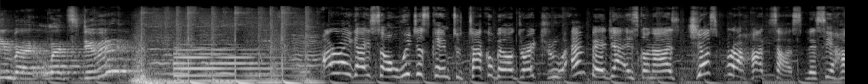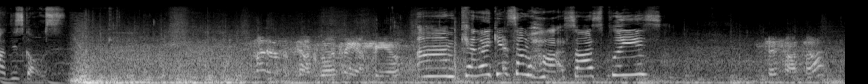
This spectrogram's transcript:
13, but let's do it. All right, guys, so we just came to Taco Bell drive through and Peja is gonna ask just for a hot sauce. Let's see how this goes. Can I? Um, can I get some hot sauce, please? Just hot sauce?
